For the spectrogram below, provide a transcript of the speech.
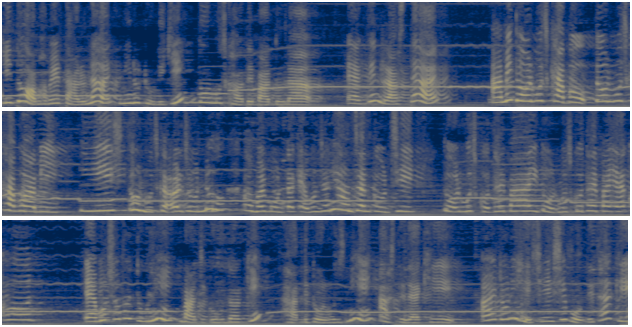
কিন্তু অভাবের তাড়নায় মিনু টুনিকে তরমুজ খাওয়াতে পারতো না। একদিন রাস্তায় আমি তরমুজ খাব তরমুজ খাব আমি। ইস, তরমুজ খাওয়ার জন্য আমার মনটা কেমন জানি আনচান করছে। তরমুজ কোথায় পাই, তরমুজ কোথায় পাই এখন? এমন সময় টুনি বাঁটি কবুতরকে হাতে তরমুজ নিয়ে আসতে দেখে। আর টুনি হেসে হেসে বলতে থাকে,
